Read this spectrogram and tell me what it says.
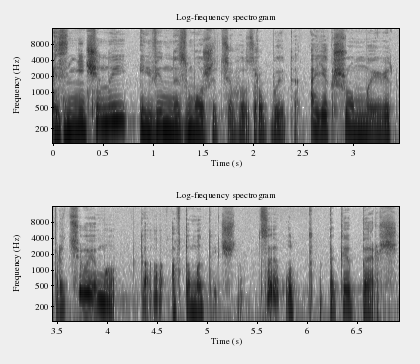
знічений і він не зможе цього зробити. А якщо ми відпрацюємо, то автоматично. Це от таке перше.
